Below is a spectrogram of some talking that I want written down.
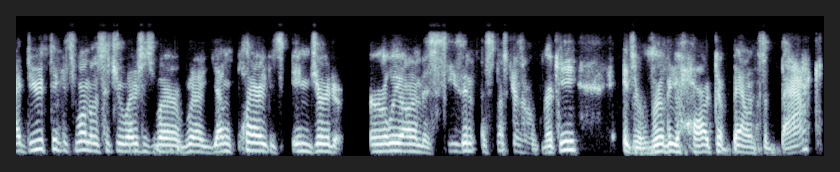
I do think it's one of those situations where when a young player gets injured early on in the season, especially as a rookie, it's really hard to bounce back.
